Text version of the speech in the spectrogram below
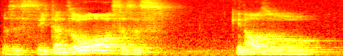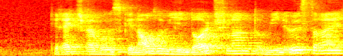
das ist, sieht dann so aus, dass es genauso, die Rechtschreibung ist genauso wie in Deutschland und wie in Österreich.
